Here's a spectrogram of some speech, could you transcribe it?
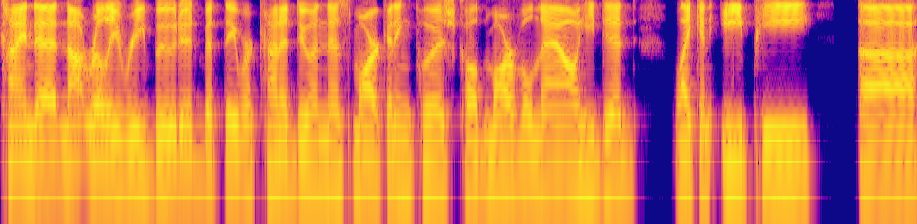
kind of not really rebooted, but they were kind of doing this marketing push called Marvel Now. He did like an EP uh,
